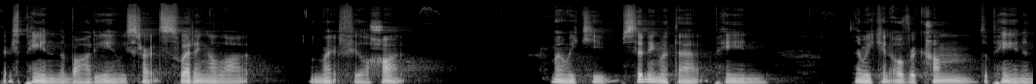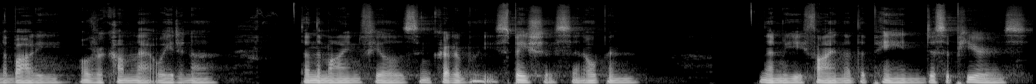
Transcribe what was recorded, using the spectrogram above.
there's pain in the body and we start sweating a lot. We might feel hot. When we keep sitting with that pain, and we can overcome the pain in the body, overcome that Vedana, then the mind feels incredibly spacious and open. Then we find that the pain disappears.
